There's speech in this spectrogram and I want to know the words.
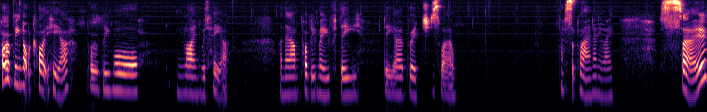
Probably not quite here, probably more in line with here. And then I'll probably move the, the uh, bridge as well. That's the plan anyway. So,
